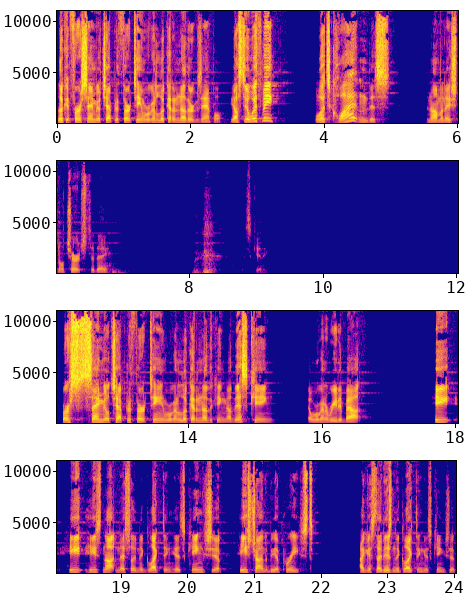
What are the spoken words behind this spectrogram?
Look at 1 Samuel chapter 13. We're going to look at another example. Y'all still with me? Well, it's quiet in this denominational church today. Just kidding. 1 Samuel chapter 13, we're going to look at another king. Now, this king that we're going to read about, he, he, he's not necessarily neglecting his kingship, he's trying to be a priest. I guess that is neglecting his kingship,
